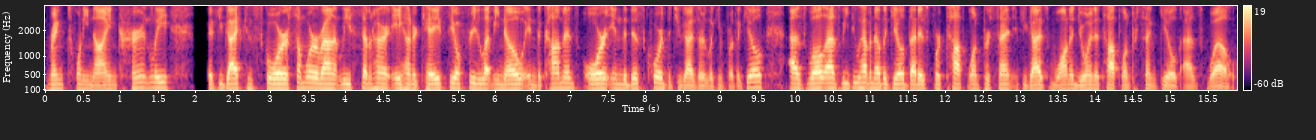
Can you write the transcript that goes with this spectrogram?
rank 29 currently. If you guys can score somewhere around at least 700, 800k, feel free to let me know in the comments or in the Discord that you guys are looking for the guild. As well as we do have another guild that is for top 1% if you guys want to join a top 1% guild as well.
